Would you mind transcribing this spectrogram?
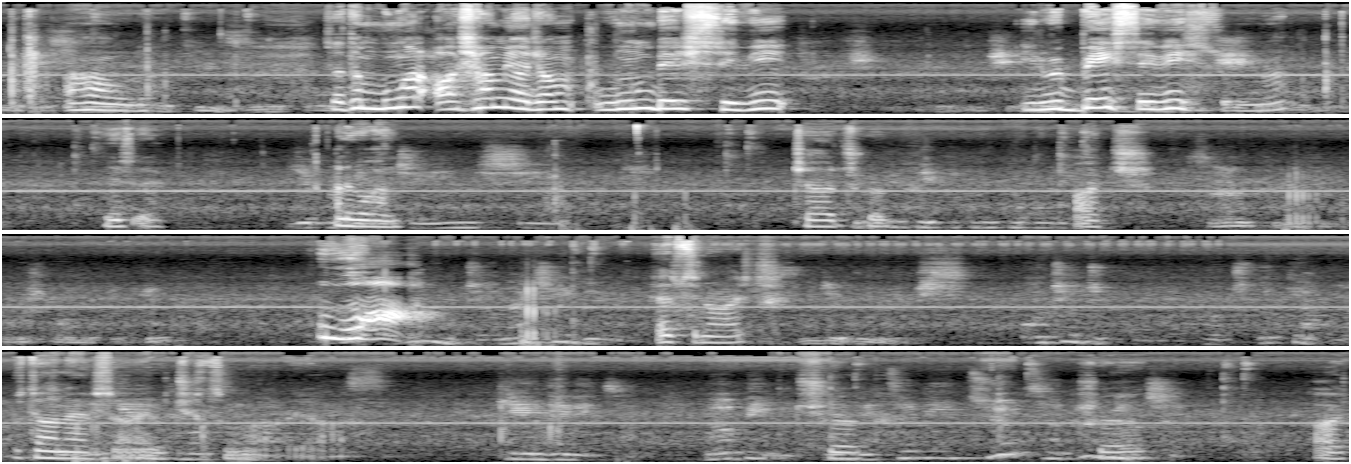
neşesi Aha oldu. Zaten bunlar aşamayacağım. 15 seviye 25 seviye istiyorum. Neyse. Hadi bakalım. Et. Aç. Oha! Hepsini aç. Bir tane efsane bir çıksın var ya. Şöyle. için. Aç.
